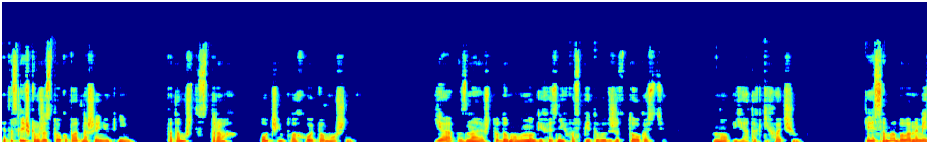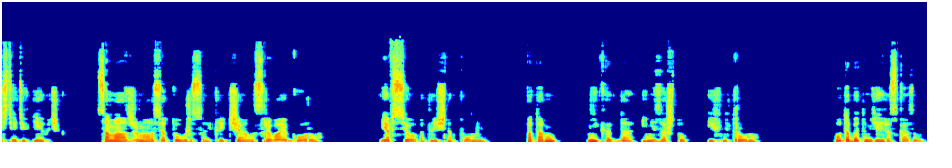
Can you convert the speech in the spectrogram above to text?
Это слишком жестоко по отношению к ним. потому что страх очень плохой помощник. Я знаю, что дома многих из них воспитывают жестокости, но я так не хочу. Я и сама была на месте этих девочек. Сама сжималась от ужаса и кричала, срывая горло. Я все отлично помню, потому никогда и ни за что их не трону. Вот об этом я и рассказываю.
